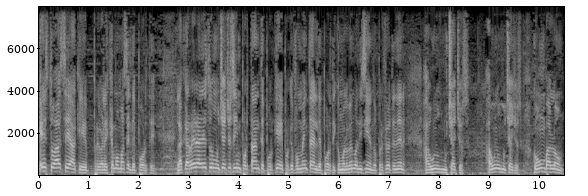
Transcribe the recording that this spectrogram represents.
Esto hace a que prevalezcamos más el deporte. La carrera de estos muchachos es importante, ¿por qué? Porque fomenta el deporte y como lo vengo diciendo, prefiero tener a unos muchachos a unos muchachos con un balón,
